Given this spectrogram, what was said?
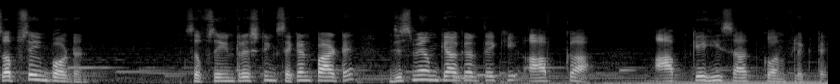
सबसे इम्पोर्टेंट सबसे इंटरेस्टिंग सेकंड पार्ट है, जिसमें हम क्या करते हैं कि आपका, आपके ही साथ कॉन्फ्लिक्ट है।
